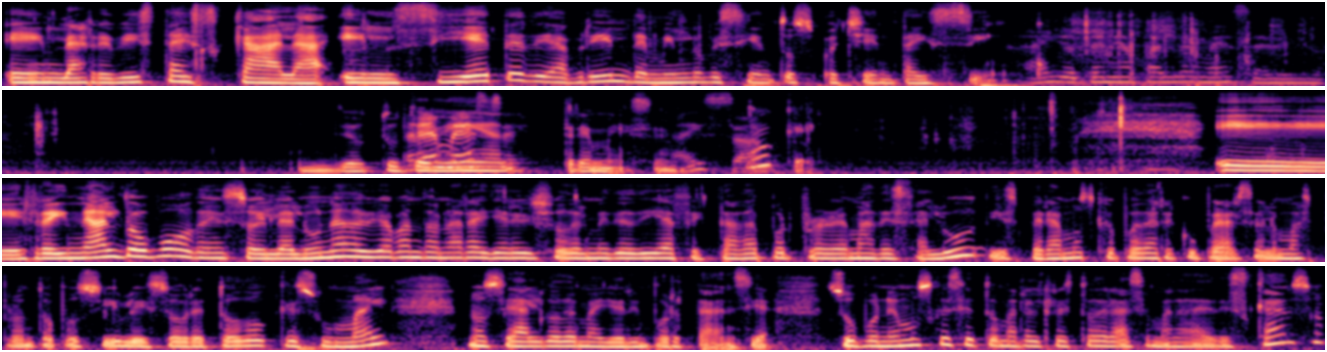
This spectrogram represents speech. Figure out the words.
en la revista Escala el 7 de abril de 1985. Ay, yo tenía un par de meses. digo. Yo, tú ¿Tres tenías meses? tres meses. Ay, ok. Eh, Reinaldo Boden, Soy la Luna debió abandonar ayer el show del mediodía afectada por problemas de salud y esperamos que pueda recuperarse lo más pronto posible y sobre todo que su mal no sea algo de mayor importancia. Suponemos que se tomará el resto de la semana de descanso,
